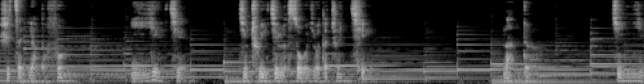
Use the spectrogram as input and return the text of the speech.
是怎样的风，一夜间竟吹尽了所有的真情？难得今夜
